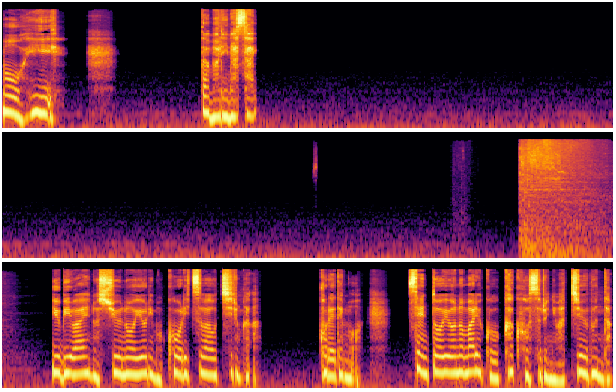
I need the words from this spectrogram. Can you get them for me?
もういい。黙りなさい。指輪への収納よりも効率は落ちるが、これでも戦闘用の魔力を確保するには十分だ。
